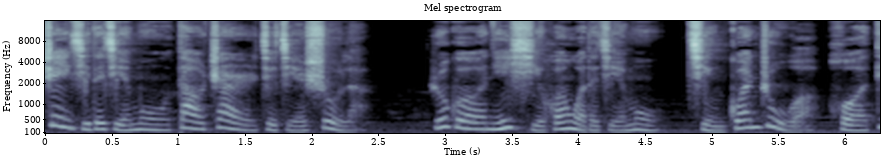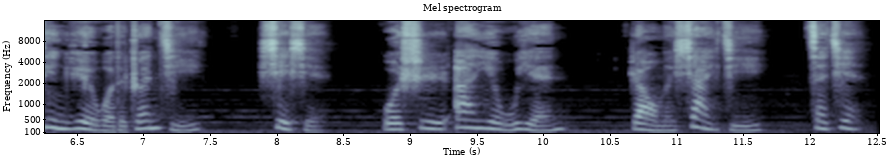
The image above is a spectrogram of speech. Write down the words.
这一集的节目到这儿就结束了。如果你喜欢我的节目，请关注我或订阅我的专辑，谢谢。我是暗夜无言，让我们下一集再见。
